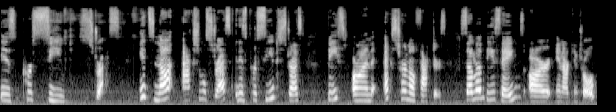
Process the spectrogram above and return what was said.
is perceived stress. It's not actual stress, it is perceived stress based on external factors. Some of these things are in our control,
